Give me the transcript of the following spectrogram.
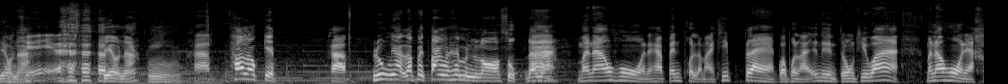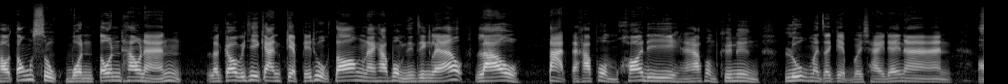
ปรี้ยวโอนะเคเปรี้ยวนะอืมครับถ้าเราเก็บครับลูกเนี้ยแล้วไปตั้งให้มันรอสุกได้ไหม อะมะนาวโหนะครับเป็นผลไม้ที่แปลกกว่าผลไม้อื่นๆ ตรงที่ว่ามะนาวโหเนี่ยเขาต้องสุกบนต้นเท่านั้น แล้วก็วิธีการเก็บที่ถูกต้องนะครับ ผมจริงๆแล้ว เรา ตัดนะครับผมข้อดีนะครับผมคือ 1 ลูกมันจะเก็บไว้ใช้ได้นาน อ๋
